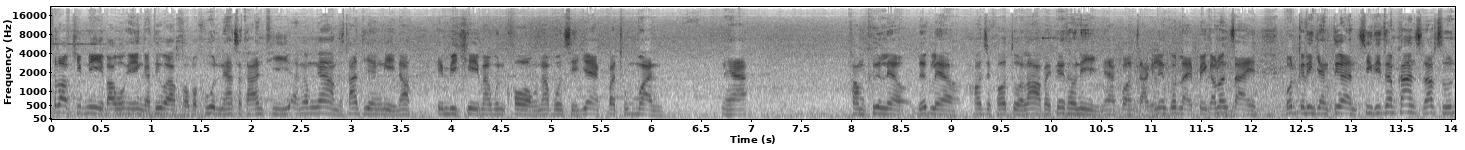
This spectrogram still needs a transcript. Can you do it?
สำหรับคลิปนี้บาวโบเองก็ถือว่าขอบพระคุณนะฮะสถานที่อันงามๆสถานที่แห่งนี้เนาะ MBK มาบนคลองนะบนสี่แยกปทุมวันนะฮะ คำขึ้นแล้วเลิกแล้วเขาจะขอตัวล่าไปเพียงเท่านี้นะก่อนจากเรื่องกดไลค์เป็นกำลังใจกดกระดิ่งแจ้งเตือนสิ่งที่สำคัญสนับสนุน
